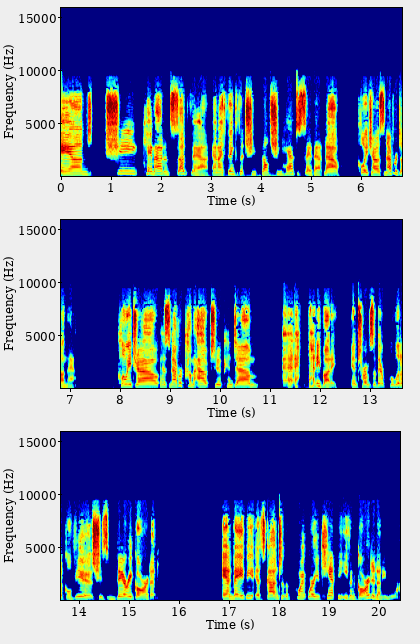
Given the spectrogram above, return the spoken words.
and she came out and said that, and I think that she felt she had to say that. Now, Chloe Zhao has never done that. Chloe Zhao has never come out to condemn anybody in terms of their political views. She's very guarded. And maybe it's gotten to the point where you can't be even guarded anymore.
